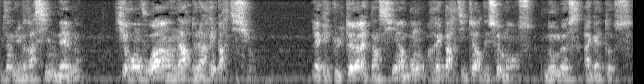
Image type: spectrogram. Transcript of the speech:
vient d'une racine nem qui renvoie à un art de la répartition. L'agriculteur est ainsi un bon répartiteur des semences, nomos agathos,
